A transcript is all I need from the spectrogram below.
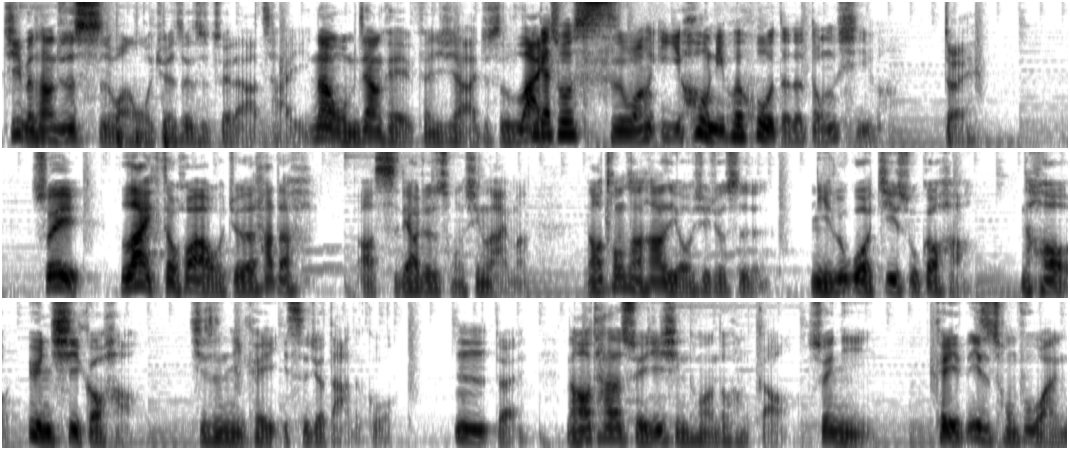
基本上就是死亡，我觉得这个是最大的差异。那我们这样可以分析下来，就是 like 应该说死亡以后你会获得的东西吧。对，所以 like 的话，我觉得它的啊死掉就是重新来嘛。然后通常它的游戏就是你如果技术够好，然后运气够好，其实你可以一次就打得过。嗯，对，然后它的随机性通常都很高，所以你可以一直重复玩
